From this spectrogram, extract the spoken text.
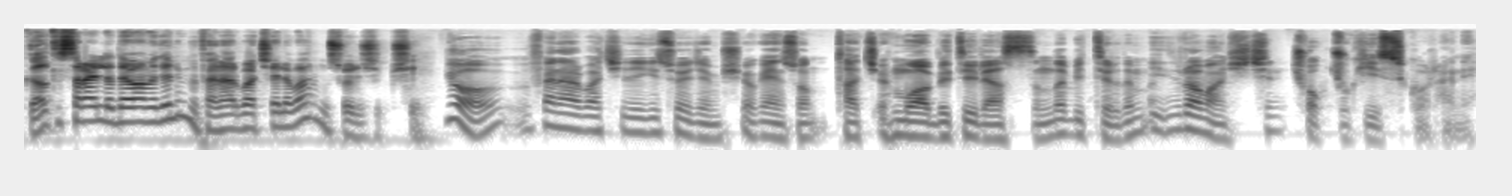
Galatasaray'la devam edelim mi? Fenerbahçe'yle var mı söyleyecek bir şey? Yo Fenerbahçe ile ilgili söyleyeceğim bir şey yok. En son taç muhabbetiyle aslında bitirdim. Rövanş için çok çok iyi skor hani.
